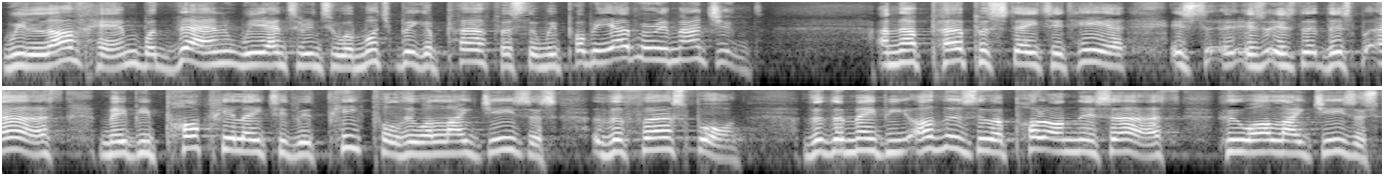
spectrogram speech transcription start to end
We love Him, but then we enter into a much bigger purpose than we probably ever imagined. And that purpose stated here is, is, is, that this earth may be populated with people who are like Jesus, the firstborn. That there may be others who are put on this earth who are like Jesus.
